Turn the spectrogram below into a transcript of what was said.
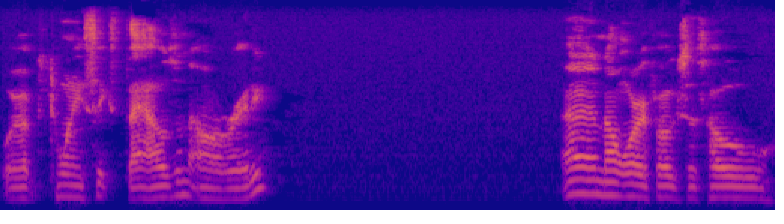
We're up to 26,000 already. And don't worry folks, this whole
